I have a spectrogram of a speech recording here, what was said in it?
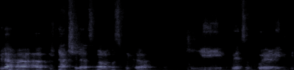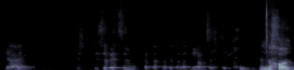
ולמה הבינה כשלעצמה לא מספיקה, כי היא בעצם כוללנית מדי, וזה בעצם, אתה על למה צריך את האיחוד. נכון.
